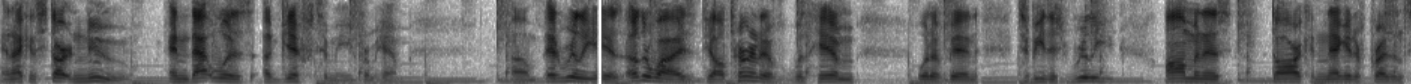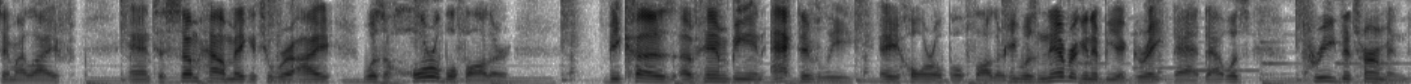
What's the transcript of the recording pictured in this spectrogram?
and I can start new. And that was a gift to me from him. Um, it really is. Otherwise, the alternative with him would have been to be this really ominous, dark, negative presence in my life, and to somehow make it to where I was a horrible father, because of him being actively a horrible father. He was never going to be a great dad. That was predetermined.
